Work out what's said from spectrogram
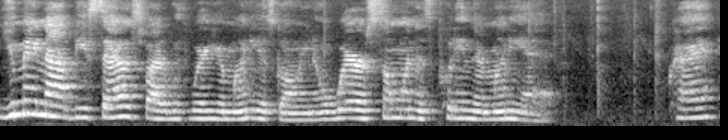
you may not be satisfied with where your money is going or where someone is putting their money at. Okay?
